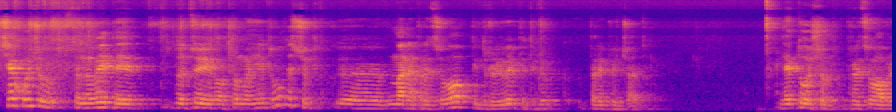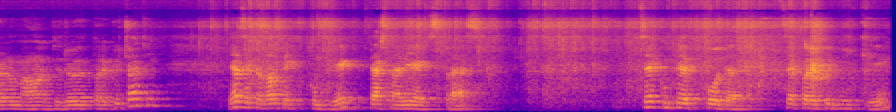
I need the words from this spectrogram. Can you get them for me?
Ще хочу встановити до цієї автомагнітоли, щоб е, в мене працював підрульовий підру- переключатель. Для того, щоб працював Megane підрульовий переключатель, я заказав такий комплект теж на AliExpress. Цей комплект входить, це переходники.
